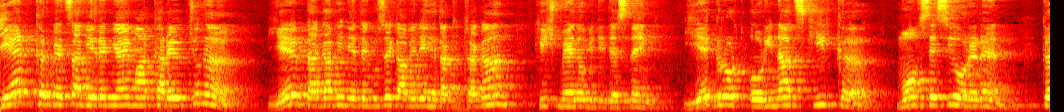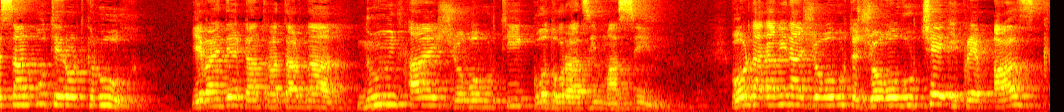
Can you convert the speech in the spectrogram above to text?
երբ գրվեցավ Երեմիայի մարգարեությունը, եւ Դագավին եթե գուզեք ավելի հետաքրքրական, քիչ մեդո պիտի տեսնենք. Երկրորդ օրինաց քիրքը Մովսեսի օրերեն 28-րդ գլուխ եւ այնտեղ կանտրատարնա նույն այս ժողովրդի գոդորածի մասին որ Դագավին այս ժողովուրդը ժողովուրդ չէ իբրև ազգ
